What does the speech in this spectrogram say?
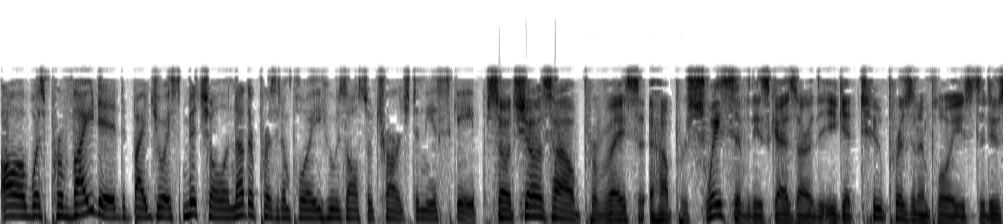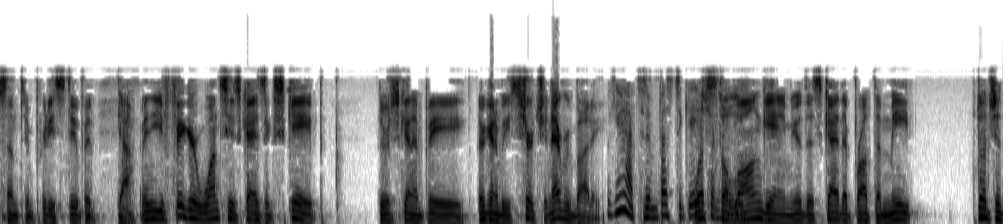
uh, was provided by Joyce Mitchell, another prison employee who was also charged in the escape. So it shows how pervasive, how persuasive these guys are that you get two prison employees to do something pretty stupid. Yeah. I mean, you figure once these guys escape, there's going to be they're going to be searching everybody. Yeah, it's an investigation. What's the long game? You're this guy that brought the meat. Don't you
